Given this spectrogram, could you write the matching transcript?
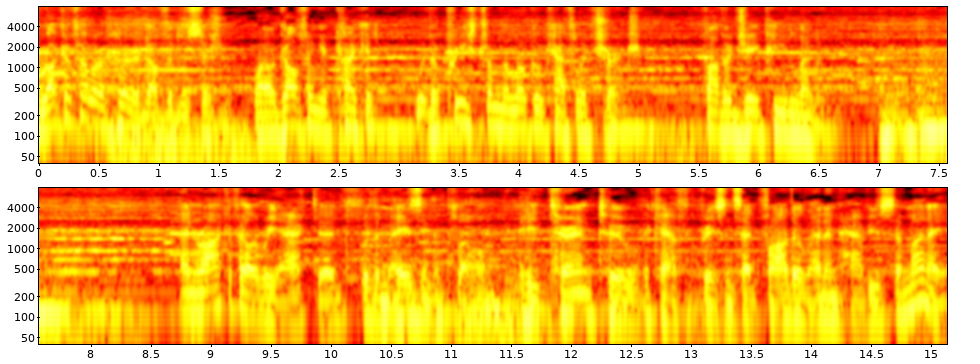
Rockefeller heard of the decision while golfing at Kykuit with a priest from the local Catholic Church, Father J.P. Lennon. And Rockefeller reacted with amazing aplomb. He turned to the Catholic priest and said, Father Lennon, have you some money?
